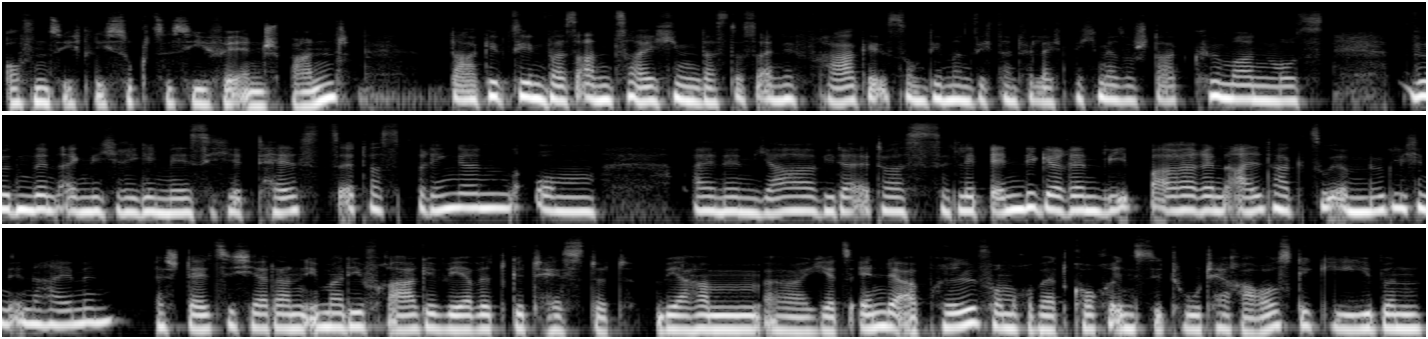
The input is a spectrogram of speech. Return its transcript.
offensichtlich sukzessive entspannt. Da gibt es jedenfalls Anzeichen, dass das eine Frage ist, um die man sich dann vielleicht nicht mehr so stark kümmern muss. Würden denn eigentlich regelmäßige Tests etwas bringen, um einen ja wieder etwas lebendigeren, lebbareren Alltag zu ermöglichen in Heimen? Es stellt sich ja dann immer die Frage, wer wird getestet. Wir haben äh, jetzt Ende April vom Robert Koch Institut herausgegeben,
